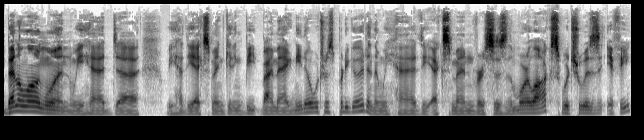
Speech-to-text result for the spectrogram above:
been a long one. We had uh, we had the X Men getting beat by Magneto, which was pretty good, and then we had the X Men versus the Morlocks, which was iffy.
